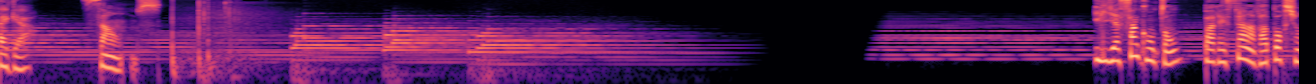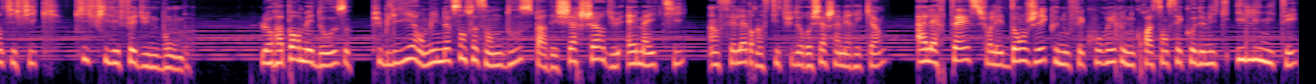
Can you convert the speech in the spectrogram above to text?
Saga Sounds. Il y a 50 ans, paraissait un rapport scientifique qui fit l'effet d'une bombe. Le rapport Meadows, publié en 1972 par des chercheurs du MIT, un célèbre institut de recherche américain, alertait sur les dangers que nous fait courir une croissance économique illimitée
